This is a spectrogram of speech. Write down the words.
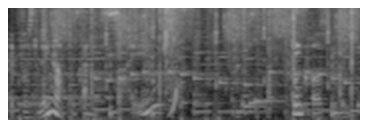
etwas länger vor. Kann das sein? Schon krass. Irgendwie.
